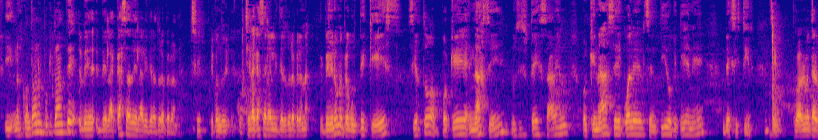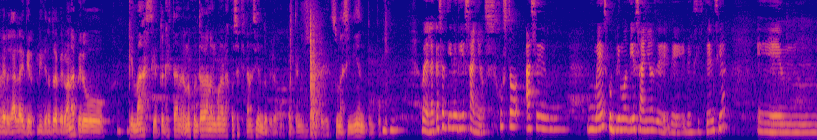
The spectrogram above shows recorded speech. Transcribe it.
Y nos contaban un poquito antes de, de la Casa de la Literatura Peruana. Sí. Yo cuando escuché la Casa de la Literatura Peruana, primero me pregunté qué es, ¿cierto? ¿Por qué nace? No sé si ustedes saben por qué nace, cuál es el sentido que tiene de existir. Sí. probablemente albergar la liter- literatura peruana, pero ¿qué más? ¿Cierto? Que están, nos contaban algunas de las cosas que están haciendo, pero cuéntenos de su nacimiento un poco. Bueno, la casa tiene 10 años. Justo hace un, un mes cumplimos 10 años de, de- de existencia. Eh,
